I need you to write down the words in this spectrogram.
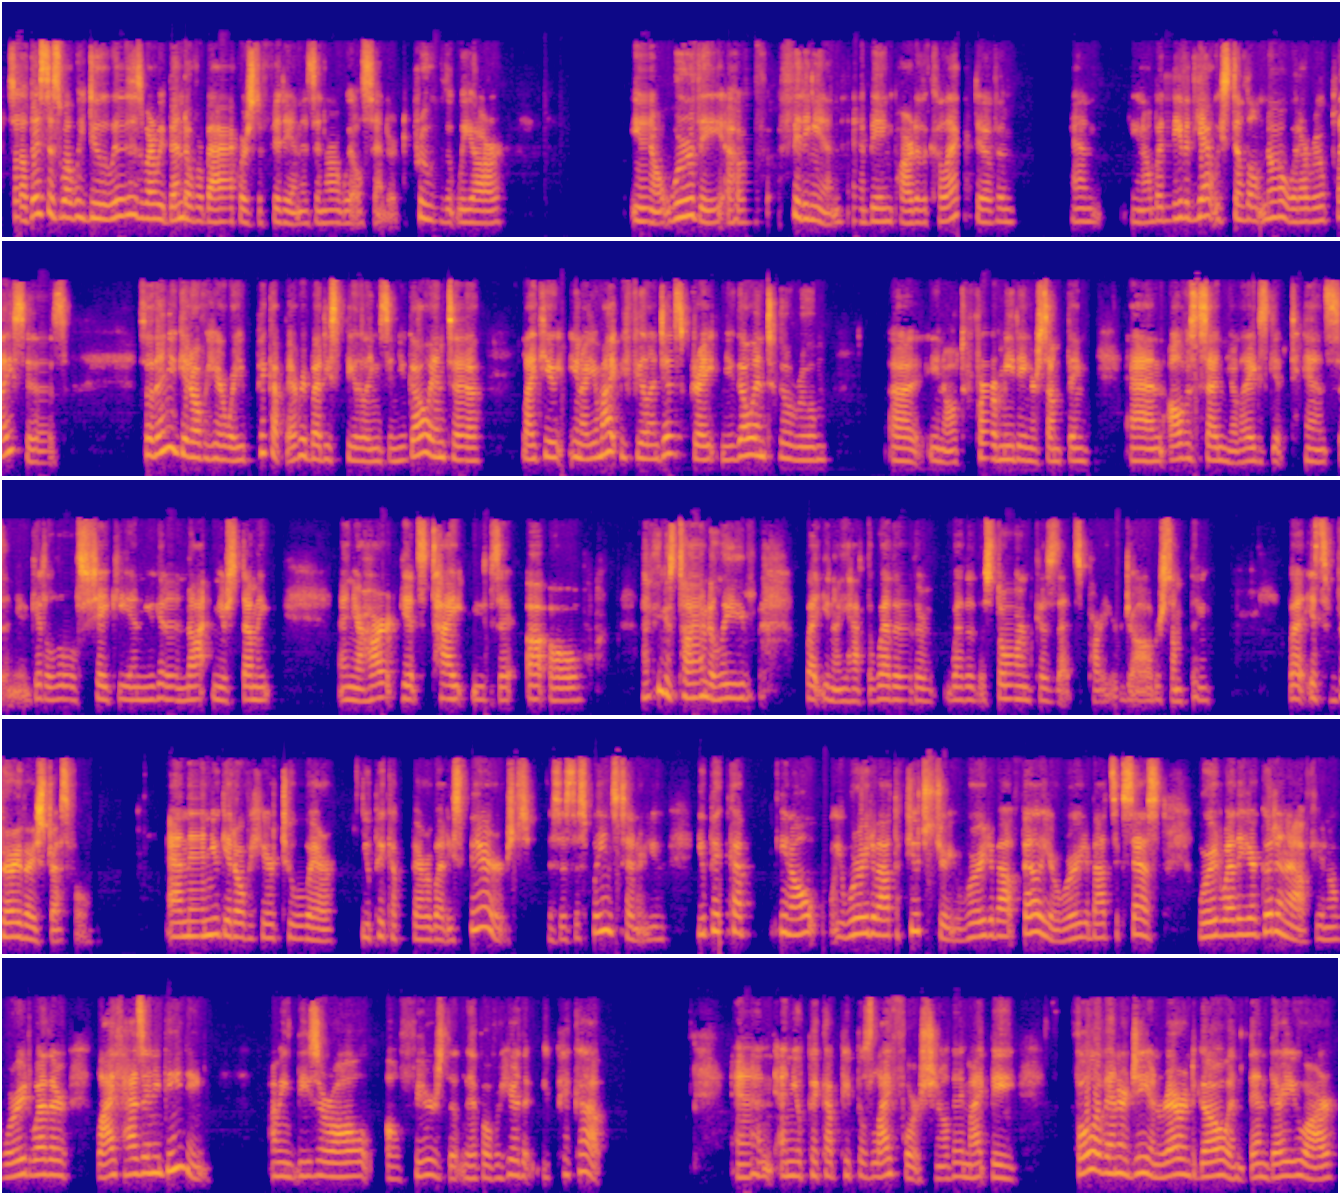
So this is what we do. This is where we bend over backwards to fit in, is in our will center, to prove that we are, you know, worthy of fitting in and being part of the collective. And and you know, but even yet we still don't know what our real place is. So then you get over here where you pick up everybody's feelings and you go into like you, you know, you might be feeling just great and you go into a room, uh, you know, for a meeting or something, and all of a sudden your legs get tense and you get a little shaky and you get a knot in your stomach and your heart gets tight. You say, "Uh oh, I think it's time to leave." But you know, you have to weather the weather the storm because that's part of your job or something. But it's very very stressful. And then you get over here to where you pick up everybody's fears. This is the spleen center. You you pick up, you know, you're worried about the future, you're worried about failure, worried about success, worried whether you're good enough, you know, worried whether life has any meaning. I mean, these are all all fears that live over here that you pick up. And and you'll pick up people's life force. You know, they might be full of energy and raring to go, and then there you are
